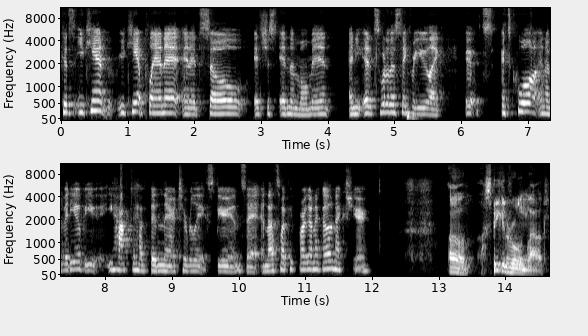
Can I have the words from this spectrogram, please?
because you can't you can't plan it, and it's so it's just in the moment, and it's one of those things where you like it's it's cool in a video, but you you have to have been there to really experience it, and that's why people are going to go next year. Oh, speaking of Rolling Loud,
